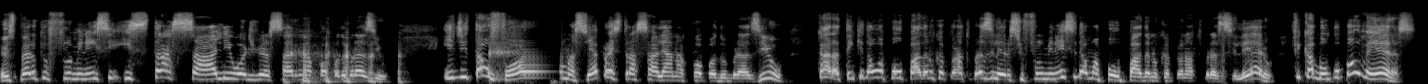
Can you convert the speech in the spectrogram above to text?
Eu espero que o Fluminense estraçalhe o adversário na Copa do Brasil. E de tal forma, se é para estraçalhar na Copa do Brasil, cara, tem que dar uma poupada no Campeonato Brasileiro. Se o Fluminense der uma poupada no Campeonato Brasileiro, fica bom para o Palmeiras.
